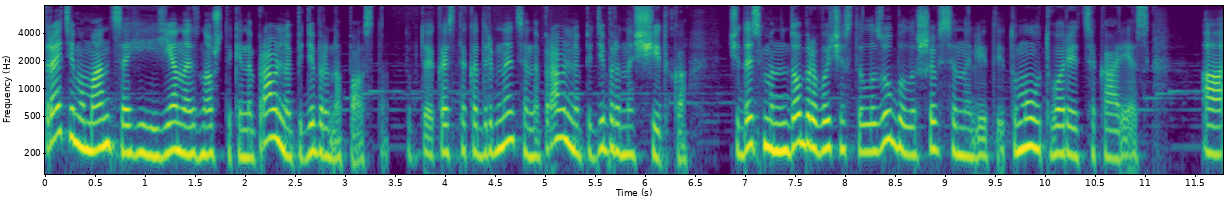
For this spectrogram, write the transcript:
Третій момент це гігієна і знову ж таки неправильно підібрана паста. Тобто якась така дрібниця, неправильно підібрана щітка. чи десь ми недобре вичистили зуби, лишився наліт, і тому утворюється карієс. А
